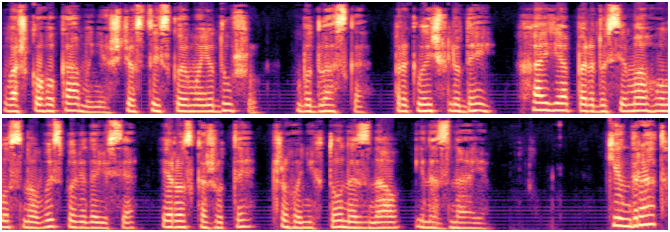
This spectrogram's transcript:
важкого каменя, що стискує мою душу. Будь ласка, приклич людей, хай я перед усіма голосно висповідаюся і розкажу те, чого ніхто не знав і не знає. Кіндрат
